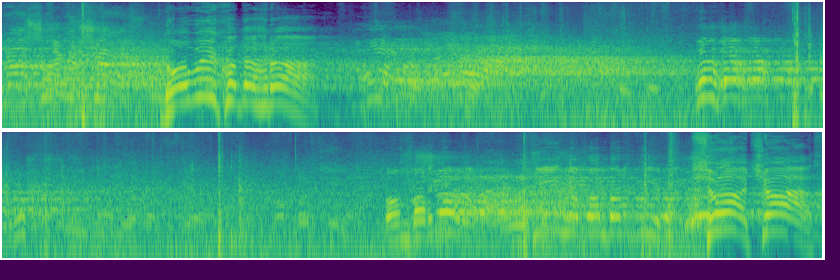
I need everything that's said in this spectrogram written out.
Хорош! До выхода гра! Бомбардир! Все, час!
